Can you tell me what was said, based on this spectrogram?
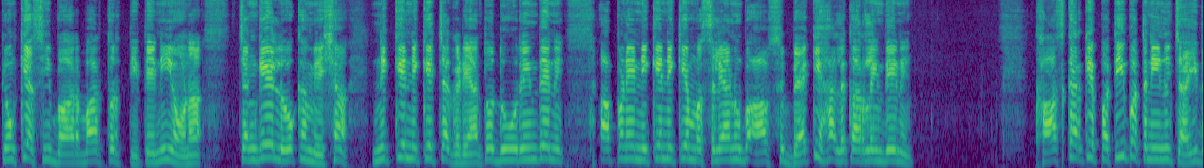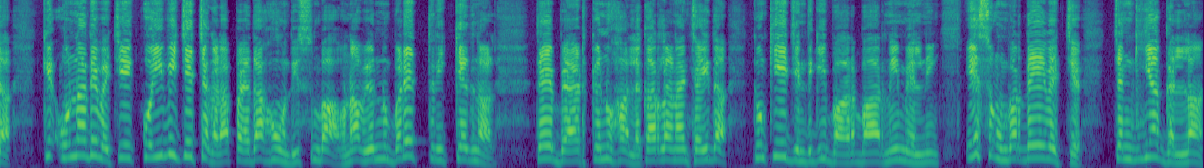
ਕਿਉਂਕਿ ਅਸੀਂ ਬਾਰ-ਬਾਰ ਧਰਤੀ ਤੇ ਨਹੀਂ ਆਉਣਾ। ਚੰਗੇ ਲੋਕ ਹਮੇਸ਼ਾ ਨਿੱਕੇ ਨਿੱਕੇ ਝਗੜਿਆਂ ਤੋਂ ਦੂਰ ਰਹਿੰਦੇ ਨੇ। ਆਪਣੇ ਨਿੱਕੇ ਨਿੱਕੇ ਮਸਲਿਆਂ ਨੂੰ ਆਪਸ ਬਹਿ ਕੇ ਹੱਲ ਕਰ ਲੈਂਦੇ ਨੇ। ਖਾਸ ਕਰਕੇ ਪਤੀ ਪਤਨੀ ਨੂੰ ਚਾਹੀਦਾ ਕਿ ਉਹਨਾਂ ਦੇ ਵਿੱਚ ਕੋਈ ਵੀ ਜੇ ਝਗੜਾ ਪੈਦਾ ਹੋਣ ਦੀ ਸੰਭਾਵਨਾ ਹੋਵੇ, ਉਹਨੂੰ ਬੜੇ ਤਰੀਕੇ ਦੇ ਨਾਲ ਤੇ ਬੈਠ ਕੇ ਉਹਨੂੰ ਹੱਲ ਕਰ ਲੈਣਾ ਚਾਹੀਦਾ, ਕਿਉਂਕਿ ਇਹ ਜ਼ਿੰਦਗੀ ਬਾਰ-ਬਾਰ ਨਹੀਂ ਮਿਲਣੀ। ਇਸ ਉਮਰ ਦੇ ਵਿੱਚ ਚੰਗੀਆਂ ਗੱਲਾਂ,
